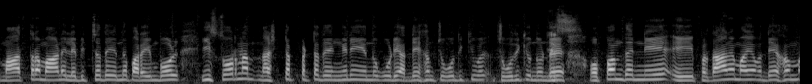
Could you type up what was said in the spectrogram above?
മാത്രമാണ് ലഭിച്ചത് എന്ന് പറയുമ്പോൾ ഈ സ്വർണം നഷ്ടപ്പെട്ടത് എങ്ങനെയെന്ന് കൂടി അദ്ദേഹം ചോദിക്കു ചോദിക്കുന്നുണ്ട്. ഒപ്പം തന്നെ ഈ പ്രധാനമായും അദ്ദേഹം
